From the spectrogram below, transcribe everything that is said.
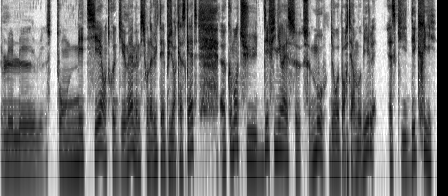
le, le, ton métier entre guillemets, même si on a vu que tu avais plusieurs casquettes? Euh, comment tu définirais ce, ce mot de reporter mobile? Est-ce qu'il décrit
